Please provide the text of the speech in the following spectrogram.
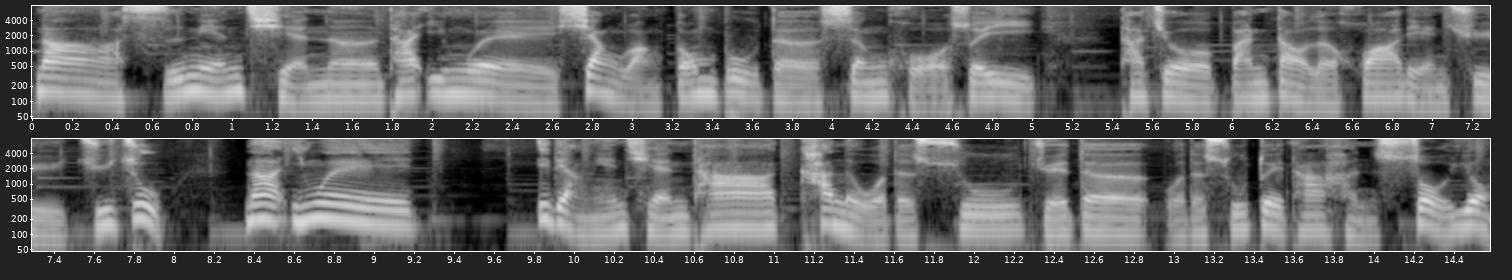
那十年前呢，他因为向往东部的生活，所以他就搬到了花莲去居住。那因为一两年前他看了我的书，觉得我的书对他很受用，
